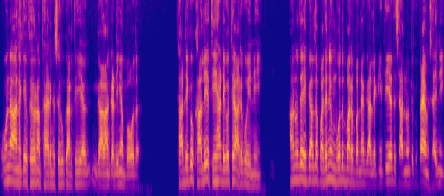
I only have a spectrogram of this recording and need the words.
ਉਹਨਾਂ ਆਣ ਕੇ ਫਿਰ ਉਹਨਾਂ ਫਾਇਰਿੰਗ ਸ਼ੁਰੂ ਕਰਤੀ ਆ, ਗਾਲਾਂ ਕੱਢੀਆਂ ਬਹੁਤ। ਸਾਡੇ ਕੋਲ ਖਾਲੀ ਹੱਥੀ, ਸਾਡੇ ਕੋਲ ਹਥਿਆਰ ਕੋਈ ਨਹੀਂ। ਸਾਨੂੰ ਤਾਂ ਇਸ ਗੱਲ ਦਾ ਪਤਾ ਨਹੀਂ ਮੋਦਬਰ ਬੰਦਾ ਗੱਲ ਕੀਤੀ ਹੈ ਤੇ ਸਾਨੂੰ ਤਾਂ ਕੋਈ ਭੈਮ ਹੀ ਨਹੀਂ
